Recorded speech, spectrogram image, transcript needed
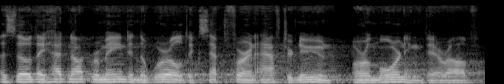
as though they had not remained in the world except for an afternoon or a morning thereof.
